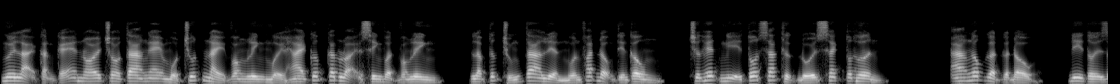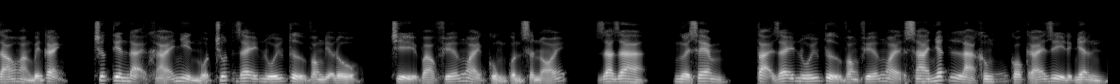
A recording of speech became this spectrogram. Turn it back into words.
ngươi lại cặn kẽ nói cho ta nghe một chút này vong linh 12 cấp các loại sinh vật vong linh, lập tức chúng ta liền muốn phát động tiến công, trước hết nghĩ tốt xác thực đối sách tốt hơn. A ngốc gật gật đầu, đi tới giáo hoàng bên cạnh, trước tiên đại khái nhìn một chút dãy núi tử vong địa đồ, chỉ vào phía ngoài cùng quần sân nói, ra ra, người xem, tại dãy núi tử vong phía ngoài xa nhất là không có cái gì địch nhân,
